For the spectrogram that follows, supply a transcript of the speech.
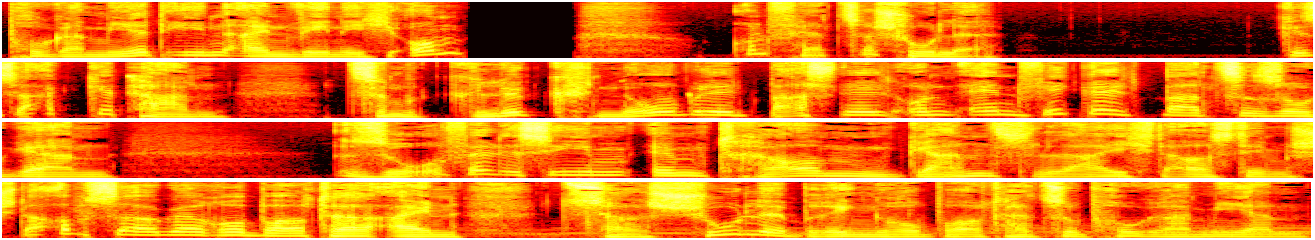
programmiert ihn ein wenig um und fährt zur Schule. Gesagt, getan. Zum Glück knobelt, bastelt und entwickelt Matze so gern. So fällt es ihm im Traum ganz leicht aus dem Staubsaugerroboter ein zur Schule bring Roboter zu programmieren.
